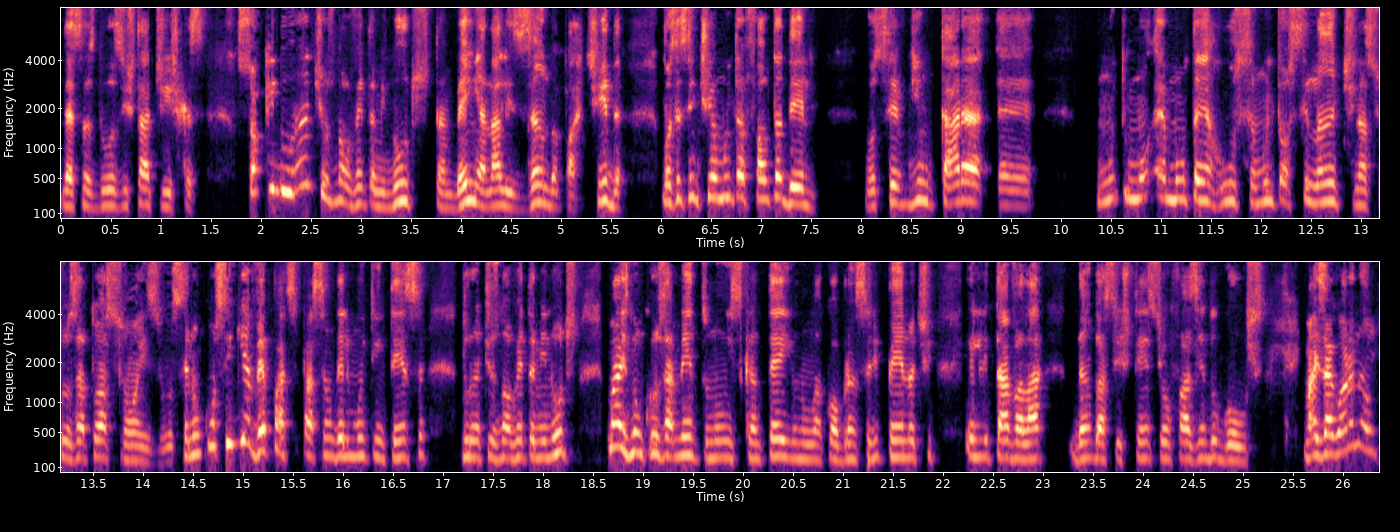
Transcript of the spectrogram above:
dessas duas estatísticas. Só que durante os 90 minutos, também analisando a partida, você sentia muita falta dele. Você via um cara é, muito é montanha russa, muito oscilante nas suas atuações. Você não conseguia ver participação dele muito intensa durante os 90 minutos, mas num cruzamento, num escanteio, numa cobrança de pênalti, ele estava lá dando assistência ou fazendo gols. Mas agora não.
